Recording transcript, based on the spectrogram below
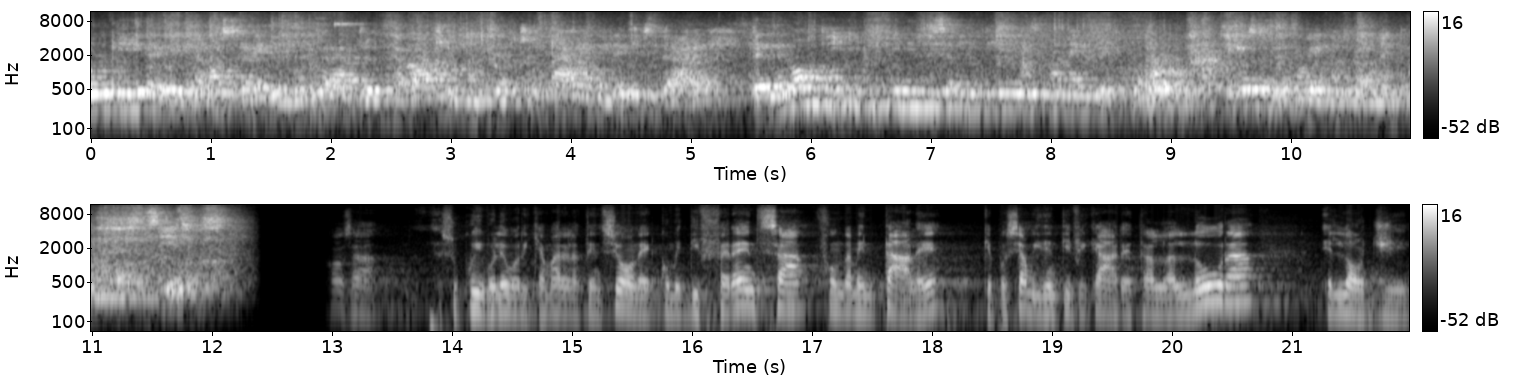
colpire che la nostra rete di monitoraggio è capace di intercettare e di registrare terremoti infinitesimamente e questo per noi è naturalmente una garanzia. Cosa su cui volevo richiamare l'attenzione come differenza fondamentale che possiamo identificare tra l'allora e l'oggi.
